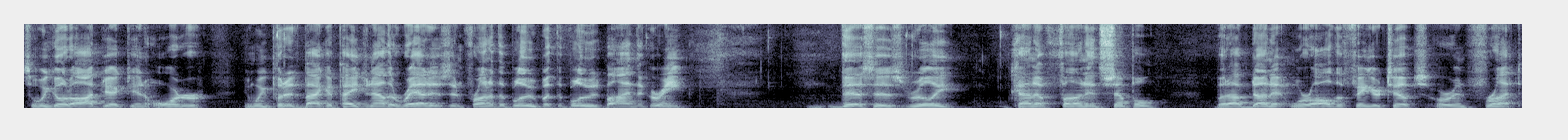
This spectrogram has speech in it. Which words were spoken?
so we go to object in order and we put it back of page. Now the red is in front of the blue, but the blue is behind the green. This is really kind of fun and simple, but I've done it where all the fingertips are in front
